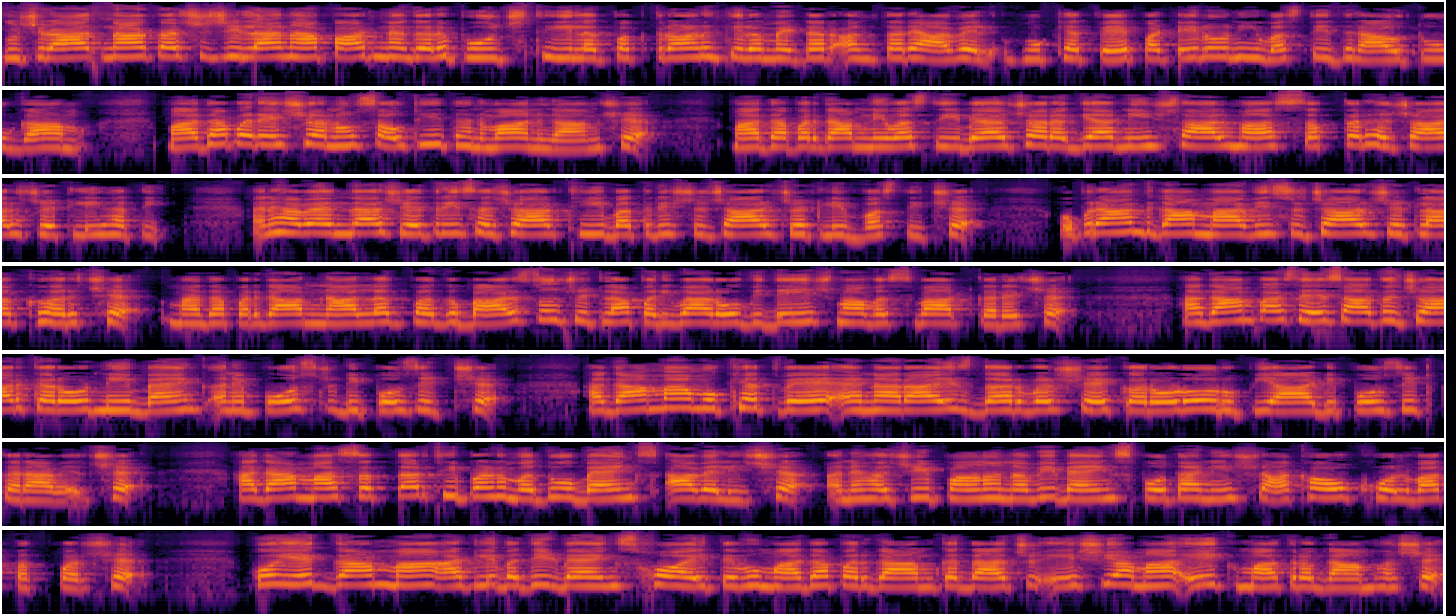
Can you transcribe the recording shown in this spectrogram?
ગુજરાતના કચ્છ જિલ્લાના પાટનગર, ભુજથી લગભગ ત્રણ કિલોમીટર અંતરે આવેલ મુખ્યત્વે પટેલોની વસ્તી ધરાવતું ગામ માધાપર એશિયાનું સૌથી ધનવાન ગામ છે. માધાપર ગામની વસ્તી બે હજાર અગિયારની સાલમાં સત્તર હજાર જેટલી હતી અને હવે અંદાજે ત્રીસ હજારથી બત્રીસ હજાર જેટલી વસ્તી છે. ઉપરાંત ગામમાં વીસ હજાર જેટલા ઘર છે. માધાપર ગામના લગભગ બારસો જેટલા પરિવારો વિદેશમાં વસવાટ કરે છે. આ ગામ પાસે સાત હજાર કરોડની બેંક અને પોસ્ટ ડિપોઝિટ છે. આ ગામમાં મુખ્યત્વે એનઆરઆઈઝ દર વર્ષે કરોડો રૂપિયા ડિપોઝિટ કરાવે છે. આ ગામમાં સત્તરથી પણ વધુ બેંક્સ આવેલી છે અને હજી પણ નવી બેંક્સ પોતાની શાખાઓ ખોલવા તત્પર છે. કોઈ એક ગામમાં આટલી બધી બેંક્સ હોય તેવું માધાપર ગામ કદાચ એશિયામાં એકમાત્ર ગામ હશે.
